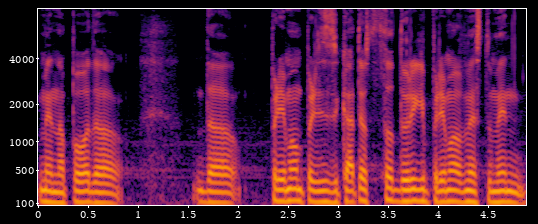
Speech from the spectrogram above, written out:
ме напъва да, да приемам предизвикателствата, дори ги приема вместо мен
